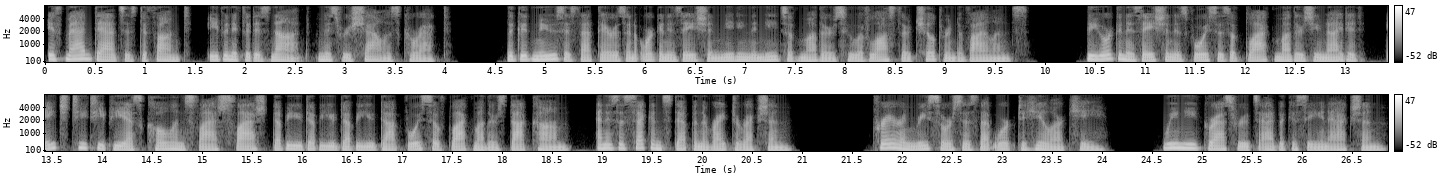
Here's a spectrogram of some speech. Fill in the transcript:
If Mad Dads is defunct, even if it is not, Ms. Rachal is correct. The good news is that there is an organization meeting the needs of mothers who have lost their children to violence. The organization is Voices of Black Mothers United, https www.voiceofblackmothers.com, and is a second step in the right direction. Prayer and resources that work to heal are key. We need grassroots advocacy in action.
